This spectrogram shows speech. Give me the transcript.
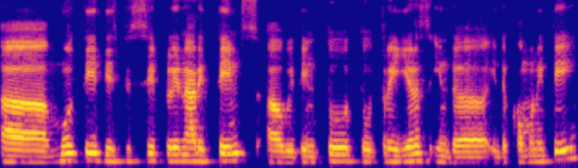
uh, multidisciplinary teams uh, within two to three years in the in the community,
